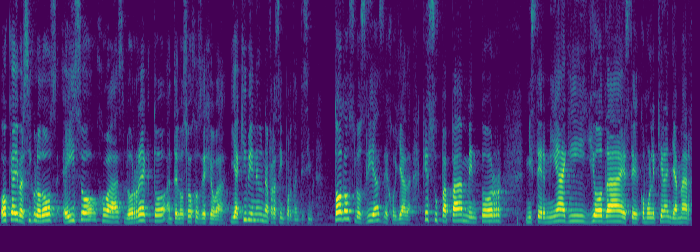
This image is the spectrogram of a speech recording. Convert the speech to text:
Ok, versículo 2, e hizo Joás lo recto ante los ojos de Jehová. Y aquí viene una frase importantísima. Todos los días de Joyada, que su papá, mentor, Mr. Miyagi, Yoda, este, como le quieran llamar.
